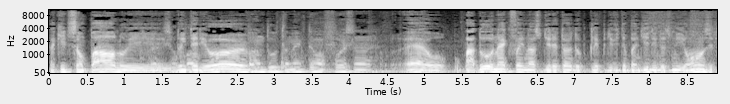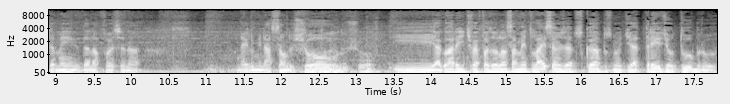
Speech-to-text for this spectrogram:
aqui de São Paulo e São do Paulo. interior. Pandu também, que deu uma força. Né? É, o, o Padu, né, que foi nosso diretor do clipe de Vida Bandida em 2011, também dando a força na, na iluminação do show. Do show. E agora a gente vai fazer o lançamento lá em São José dos Campos no dia 3 de outubro,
